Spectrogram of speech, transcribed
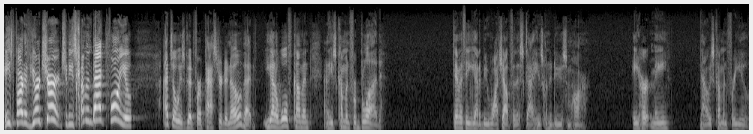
He's part of your church, and he's coming back for you. That's always good for a pastor to know that you got a wolf coming, and he's coming for blood. Timothy, you got to be watch out for this guy. He's going to do you some harm. He hurt me. Now he's coming for you.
